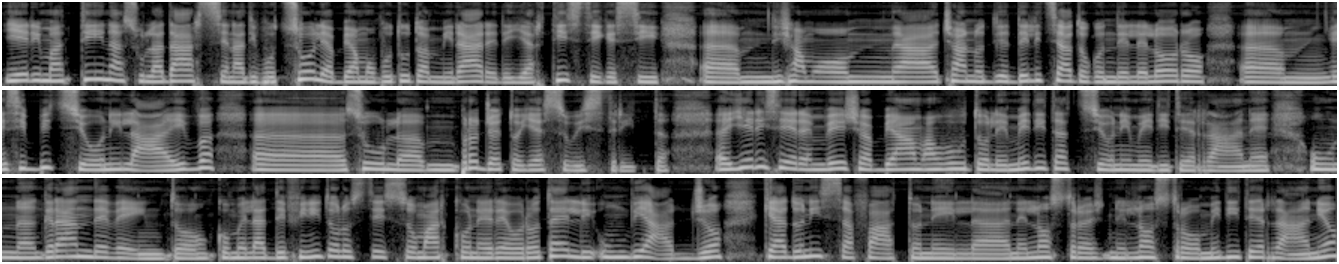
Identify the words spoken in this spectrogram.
Ieri mattina sulla Darsena di Pozzuoli abbiamo potuto ammirare degli artisti che si, um, diciamo, um, ci hanno deliziato con delle loro um, esibizioni live eh, sul mm, progetto Yes We Street. Eh, ieri sera invece abbiamo avuto le meditazioni mediterranee, un grande evento, come l'ha definito lo stesso Marco Nereo Rotelli, un viaggio che Adonissa ha fatto nel, nel, nostro, nel nostro Mediterraneo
